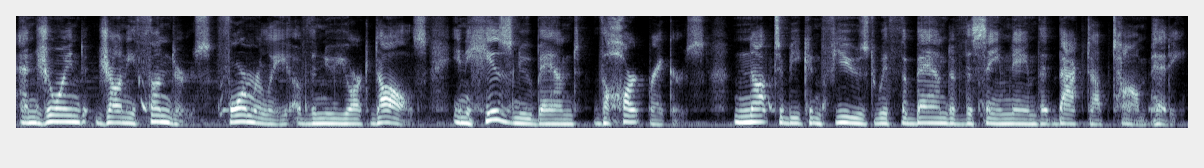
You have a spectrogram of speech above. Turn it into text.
and joined Johnny Thunders, formerly of the New York Dolls, in his new band, The Heartbreakers, not to be confused with the band of the same name that backed up Tom Petty.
